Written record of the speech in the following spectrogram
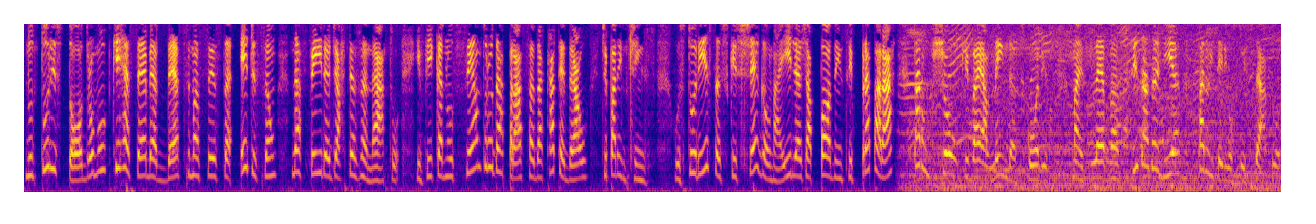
no Turistódromo, que recebe a 16ª edição da Feira de Artesanato e fica no centro da Praça da Catedral de Parintins. Os turistas que chegam na ilha já podem se preparar para um show que vai além das cores, mas leva cidadania para o interior do estado.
